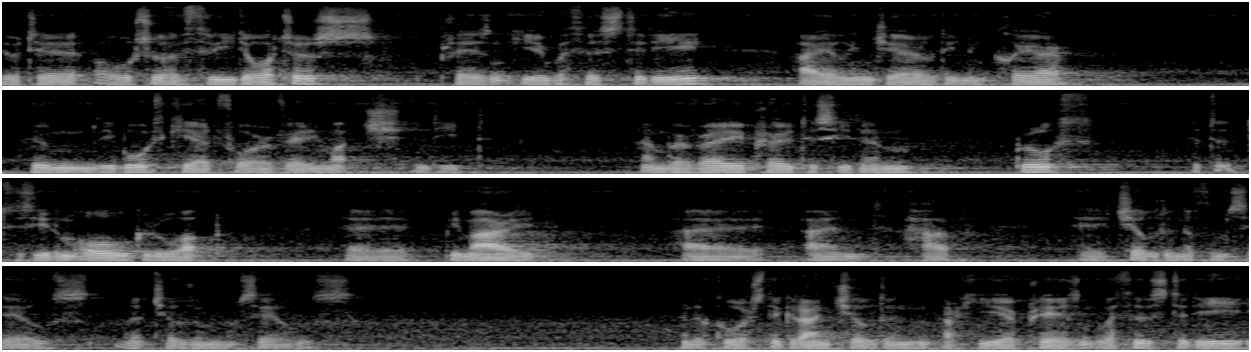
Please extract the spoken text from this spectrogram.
They were to also have three daughters present here with us today Eileen, Geraldine, and Claire, whom they both cared for very much indeed. And we're very proud to see them both, to, to see them all grow up, uh, be married, uh, and have uh, children of themselves, children themselves. And of course, the grandchildren are here present with us today.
